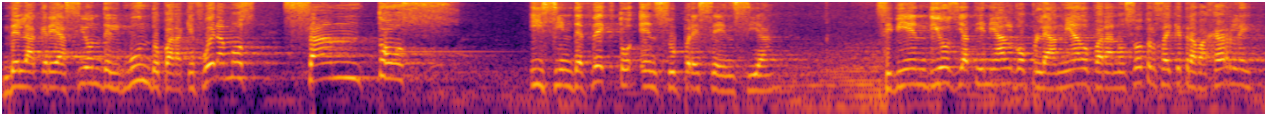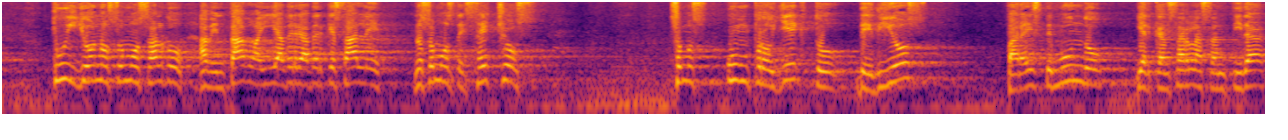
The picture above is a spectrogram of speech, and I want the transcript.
de la creación del mundo para que fuéramos santos y sin defecto en su presencia. Si bien Dios ya tiene algo planeado para nosotros, hay que trabajarle Tú y yo no somos algo aventado ahí a ver a ver qué sale. No somos desechos. Somos un proyecto de Dios para este mundo y alcanzar la santidad.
